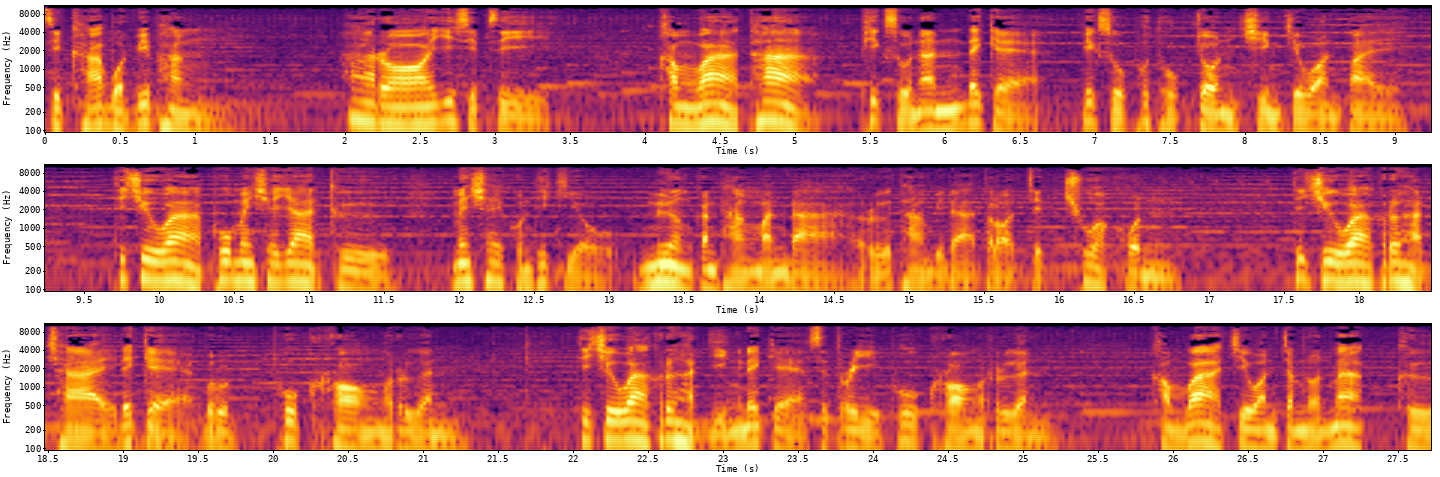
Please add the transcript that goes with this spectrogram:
สิกขาบทวิพัง524 คำว่าถ้าภิกษุนั้นได้แก่ภิกษุผู้ถูกโจรชิงจีวรไป ที่ชื่อว่าผู้ไม่ใช่ญาติคือ ไม่ใช่คนที่เกี่ยวเนื่องกันทางมันดาหรือทางบิดาตลอดเจ็ดชั่วคน ที่ชื่อว่าเครือหัดชายได้แก่บุรุษผู้ครองเรือน ที่ชื่อว่าเครือหัดหญิงได้แก่สตรีผู้ครองเรือนคำว่าจีวรจำนวนมากคือ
